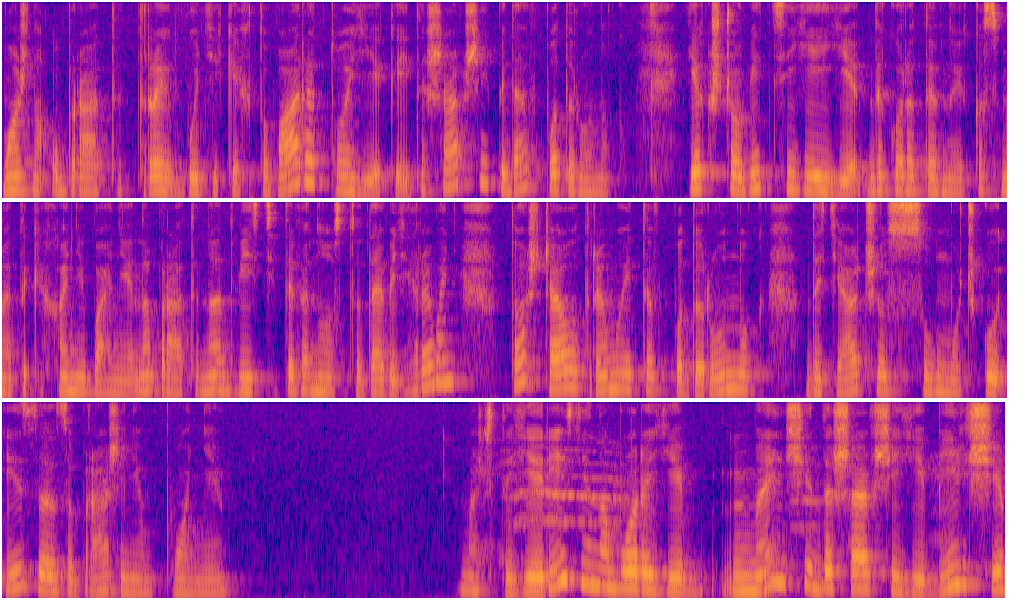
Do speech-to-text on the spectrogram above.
Можна обрати 3 будь-яких товари, той, який дешевший, піде в подарунок. Якщо від цієї декоративної косметики Ханібані набрати на 299 гривень, то ще отримуєте в подарунок дитячу сумочку із зображенням поні. Бачите, є різні набори, є менші, дешевші, є більші.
